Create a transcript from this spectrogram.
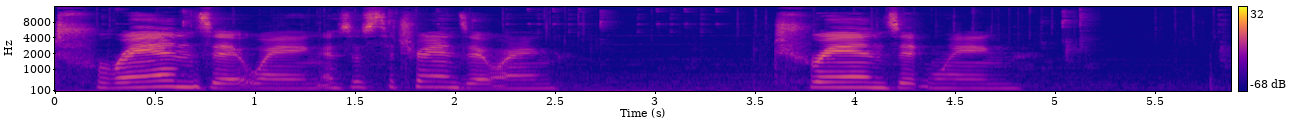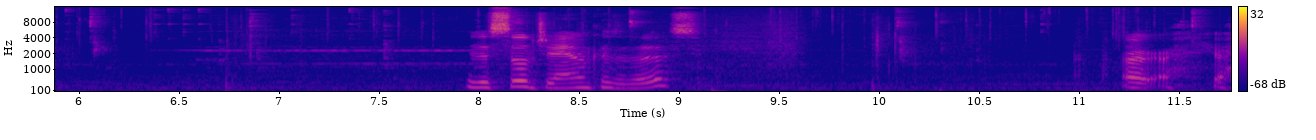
Transit wing. Is this the transit wing? Transit wing. Is it still jammed because of this? Okay, yeah.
